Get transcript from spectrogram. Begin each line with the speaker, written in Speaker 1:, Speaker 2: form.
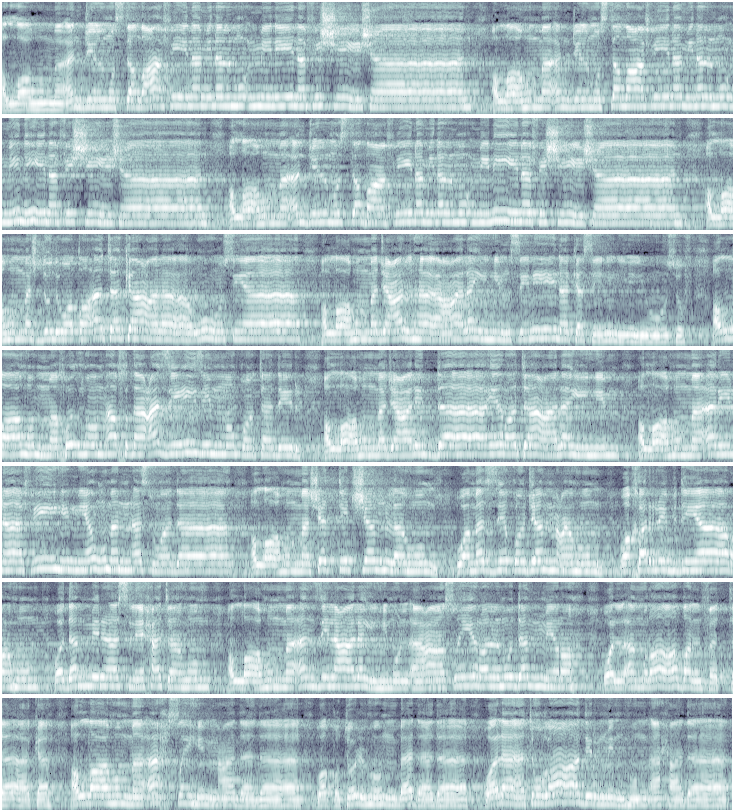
Speaker 1: اللهم أنج المستضعفين من المؤمنين في الشيشان. اللهم أنج المستضعفين من المؤمنين في الشيشان. اللهم أنج المستضعفين من المؤمنين في الشيشان. اللهم اشدد وطأتك على روسيا. اللهم اجعلها عليهم سنين كسني يوسف. اللهم خذهم أخذ عزيز مقتدر. اللهم اجعل الدائرة عليهم. اللهم أرنا فيهم يوما أسودا. اللهم شتت شملهم ومزق جمعهم وخرب ديارهم ودمر أسلحتهم. اللهم أنزل عليهم الأعاصير المدمرة والأمراض الفتاكة. اللهم أحصهم عددا واقتلهم بددا ولا تغادر منهم أحدا.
